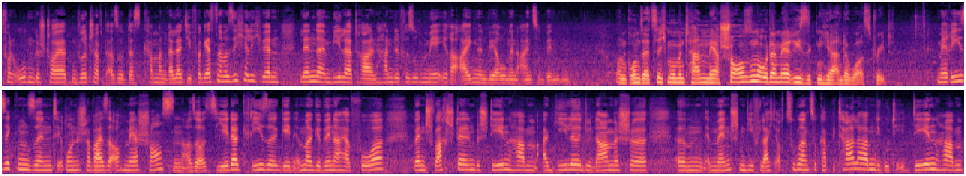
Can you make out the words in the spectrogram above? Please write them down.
von oben gesteuerten Wirtschaft. Also das kann man relativ vergessen. Aber sicherlich werden Länder im bilateralen Handel versuchen, mehr ihre eigenen Währungen einzubinden. Und grundsätzlich momentan mehr Chancen oder mehr Risiken hier an der Wall Street? Mehr Risiken sind ironischerweise auch mehr Chancen. Also aus jeder Krise gehen immer Gewinner hervor. Wenn Schwachstellen bestehen, haben agile, dynamische ähm, Menschen, die vielleicht auch Zugang zu Kapital haben, die gute Ideen haben,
